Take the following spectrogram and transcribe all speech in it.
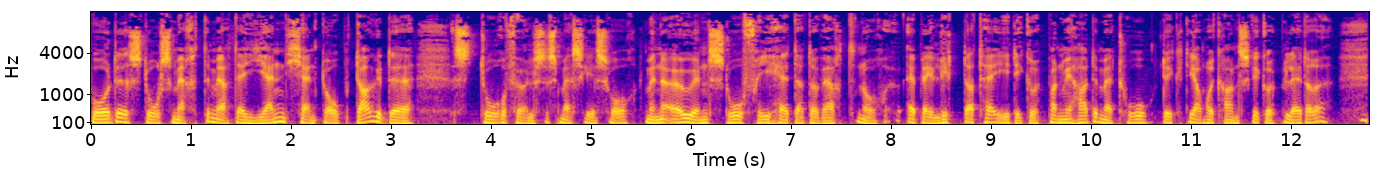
både stor smerte med at jeg gjenkjente og oppdaget store følelsesmessige sår, men òg en stor frihet etter hvert når jeg ble lytta til i de gruppene vi hadde med to dyktige amerikanske gruppeledere. Mm.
